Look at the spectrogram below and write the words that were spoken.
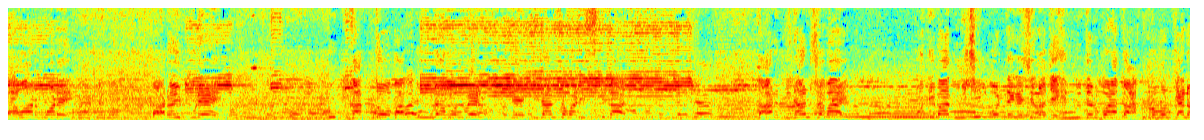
পাওয়ার পরে বারুইপুরে কুখ্যাত বা গুন্ডা বলবেন বিধানসভার স্পিকার তার বিধানসভায় প্রতিবাদ মিছিল করতে গেছিল যে হিন্দুদের উপর এত আক্রমণ কেন?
